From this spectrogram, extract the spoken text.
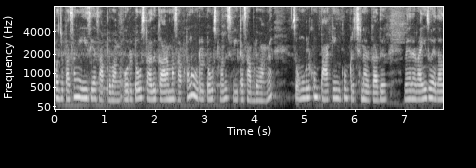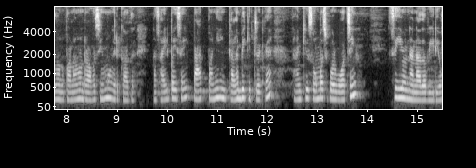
கொஞ்சம் பசங்க ஈஸியாக சாப்பிடுவாங்க. ஒரு டோஸ்ட் அது காரமாக சாப்பிட்டாலும் ஒரு டோஸ்ட் வந்து ஸ்வீட்டாக சாப்பிடுவாங்க. ஸோ உங்களுக்கும் பேக்கிங்க்கும் பிரச்சனை இருக்காது. வேறு ரைஸோ ஏதாவது ஒன்று பண்ணணுன்ற அவசியமும் இருக்காது. நான் சைட் பை சைட் பேக் பண்ணி கிளம்பிக்கிட்டு இருக்கேன். Thank you so much for வாட்சிங் see you in another video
